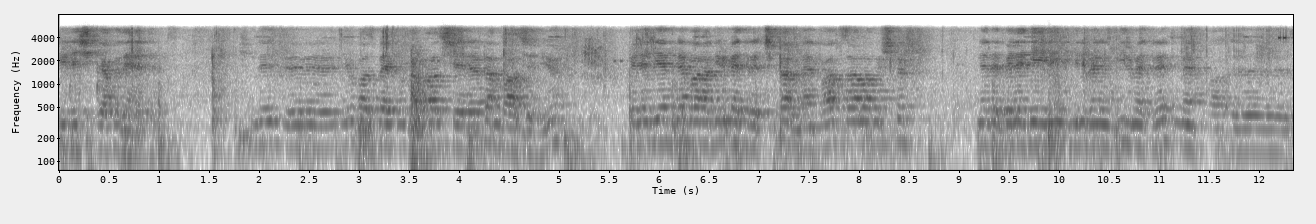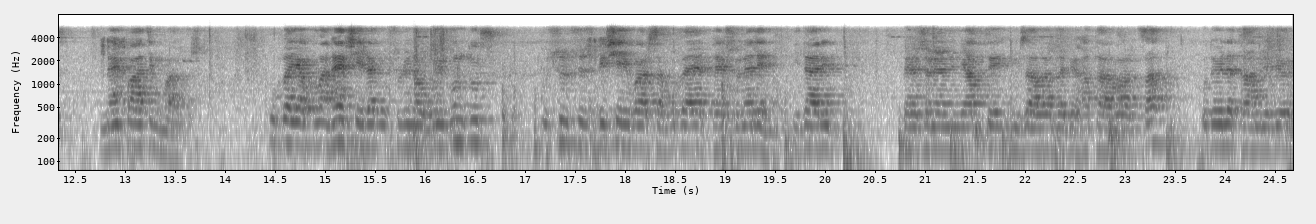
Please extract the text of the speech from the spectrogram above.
birleşik yapı denetimi. Şimdi e, Yılmaz Bey burada bazı şeylerden bahsediyor. Belediye ne bana bir metre çıkar menfaat sağlamıştır, ne de belediye ile ilgili benim bir metre menfa- e, menfaatim vardır. Burada yapılan her şeyler usulüne uygundur. Usulsüz bir şey varsa burada eğer personelin, idari personelin yaptığı imzalarda bir hata varsa bu da öyle tahmin ediyorum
